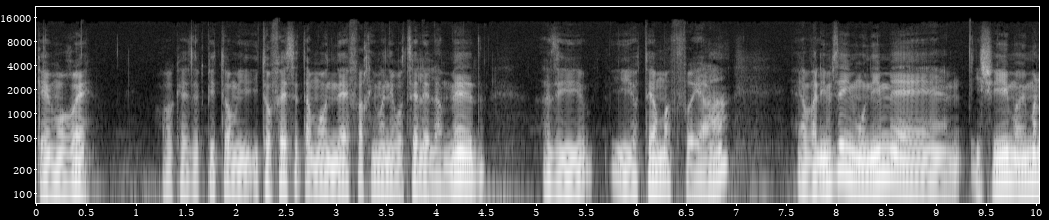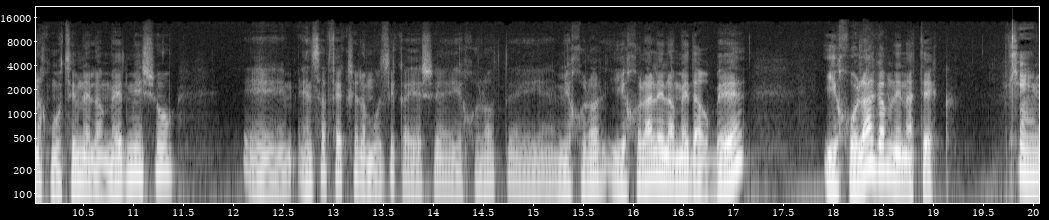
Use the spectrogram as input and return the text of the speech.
כמורה. אוקיי, זה פתאום, היא, היא תופסת המון נפח. אם אני רוצה ללמד, אז היא, היא יותר מפריעה. אבל אם זה אימונים אה, אישיים, או אם אנחנו רוצים ללמד מישהו, אין ספק שלמוזיקה יש אה, יכולות, אה, יכולות, היא יכולה ללמד הרבה, היא יכולה גם לנתק. כן,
